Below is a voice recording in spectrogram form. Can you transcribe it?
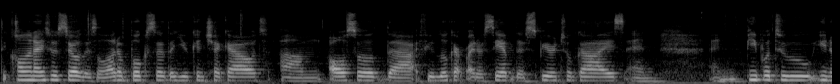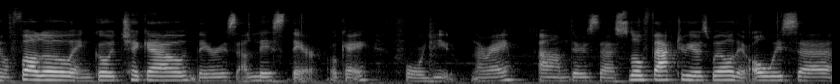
decolonize yourself there's a lot of books there that you can check out. Um, also the if you look at writersyep there's spiritual guys and and people to you know follow and go check out. There is a list there okay for you all right? Um, there's a slow factory as well. They're always uh,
